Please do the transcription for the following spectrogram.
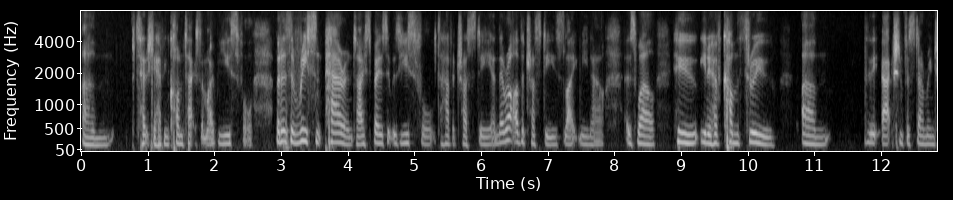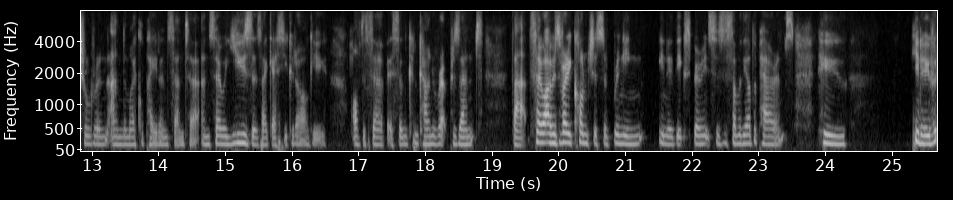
um, potentially having contacts that might be useful. But as a recent parent, I suppose it was useful to have a trustee, and there are other trustees like me now as well who you know have come through um, the Action for Stammering Children and the Michael Palin Centre, and so are users, I guess you could argue, of the service and can kind of represent that. So I was very conscious of bringing you know the experiences of some of the other parents who you know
